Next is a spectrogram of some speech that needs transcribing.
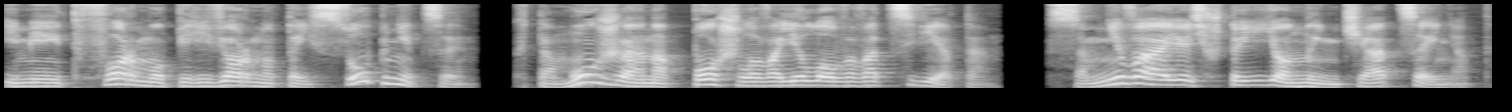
имеет форму перевернутой супницы, к тому же она пошлого лилового цвета. Сомневаюсь, что ее нынче оценят».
